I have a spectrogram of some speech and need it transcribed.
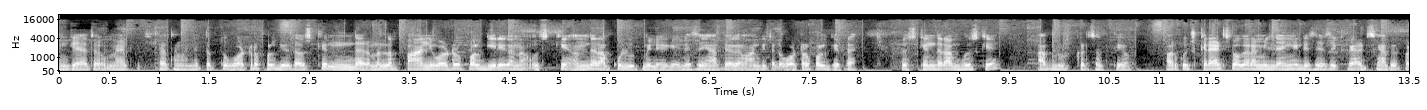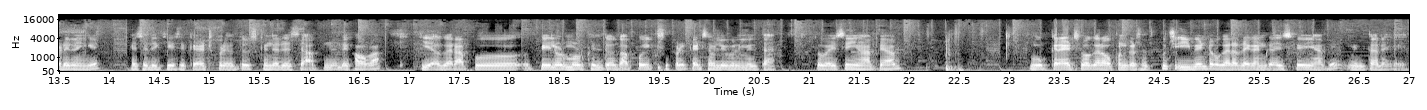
गया था, मैं खेला था मैंने, तब तो वाटरफॉल गिरता है उसके अंदर मतलब पानी वाटरफॉल गिरेगा ना, उसके अंदर आपको लूट मिलेगी। जैसे यहाँ पे अगर मान के चलो वाटरफॉल गिर रहा है तो उसके अंदर आप घुस के आप लूट कर सकते हो। और कुछ क्रैट्स वगैरह मिल जाएँगे, जैसे जैसे क्रैट्स यहाँ पे पड़े रहेंगे, ऐसे देखिए, ऐसे क्रैट्स पड़े होते हैं। उसके अंदर जैसे आपने देखा होगा कि अगर आप पेलोड मोड खेलते हो तो आपको एक सुपर क्रैट्स अवेलेबल मिलता है। तो वैसे यहाँ पे आप वो क्रैट्स वगैरह ओपन कर सकते कुछ इवेंट वगैरह रहेगा इनका, इसलिए यहाँ पे मिलता रहेगा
